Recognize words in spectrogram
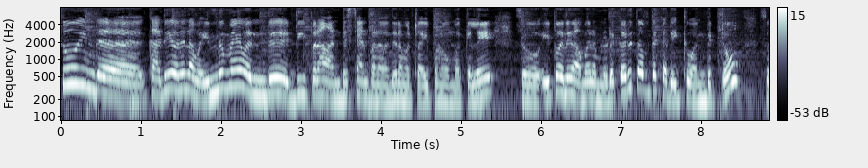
so இந்த கதையை வந்து நம்ம இன்னுமே வந்து டீப்பராக அண்டர்ஸ்டாண்ட் பண்ண வந்து நம்ம ட்ரை பண்ணுவோம் மக்களே. ஸோ இப்போ வந்து நம்ம நம்மளோட கருத்து ஆஃப் த கதைக்கு வந்துட்டோம். ஸோ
